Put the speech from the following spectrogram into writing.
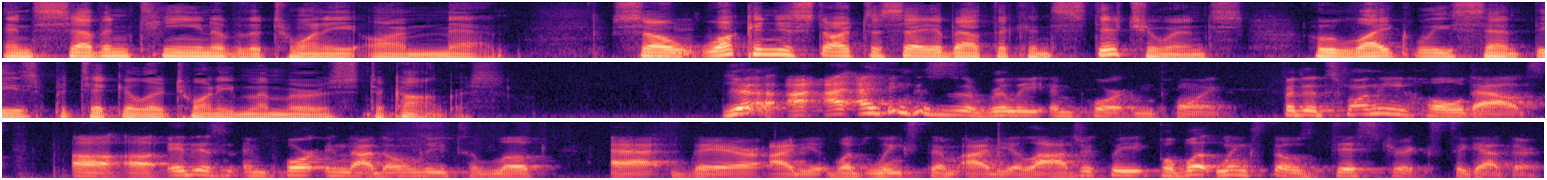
and 17 of the 20 are men. So, mm-hmm. what can you start to say about the constituents who likely sent these particular 20 members to Congress? Yeah, I, I think this is a really important point. For the 20 holdouts, uh, uh, it is important not only to look at their idea, what links them ideologically, but what links those districts together.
